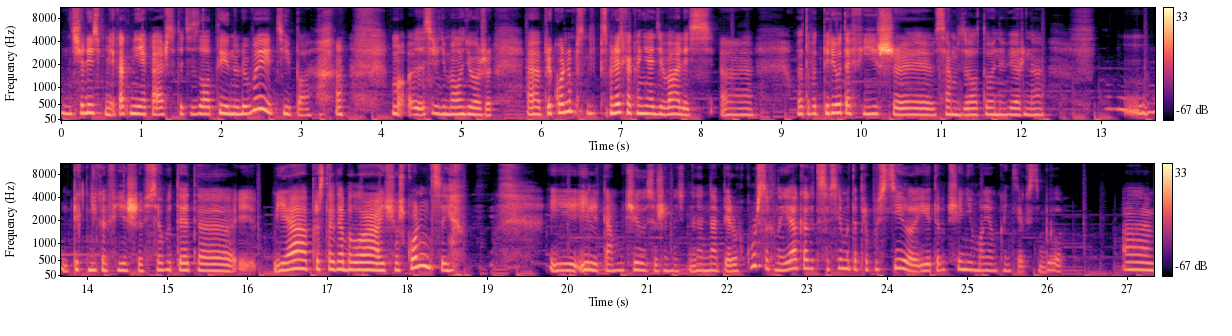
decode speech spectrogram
начались, мне, как мне кажется, вот эти золотые нулевые типа среди молодежи. Э, прикольно посмотреть, как они одевались. Это вот период афиши, самый золотой, наверное пикник афиши, все вот это. Я просто тогда была еще школьницей, и, или там училась уже на, на, на первых курсах, но я как-то совсем это пропустила, и это вообще не в моем контексте было. А,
